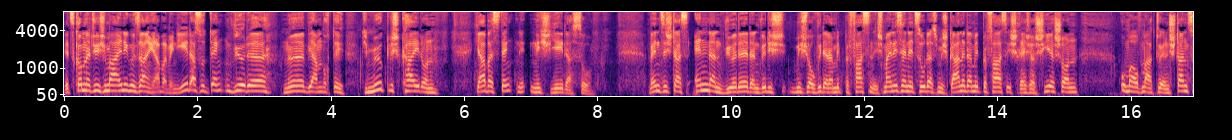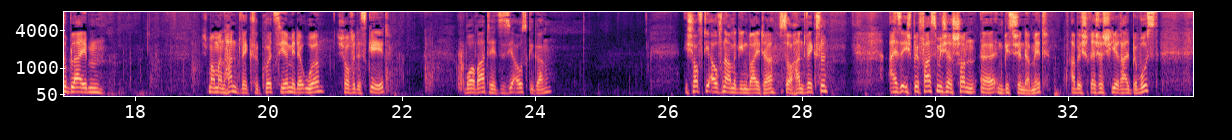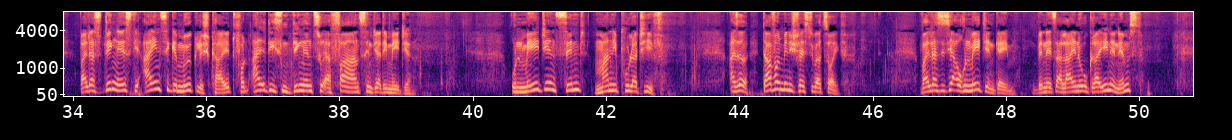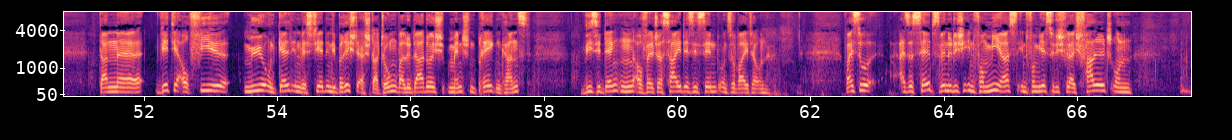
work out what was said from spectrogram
Jetzt kommen natürlich immer einige und sagen, ja, aber wenn jeder so denken würde, ne, wir haben doch die, die Möglichkeit und ja, aber es denkt nicht jeder so. Wenn sich das ändern würde, dann würde ich mich auch wieder damit befassen. Ich meine, es ist ja nicht so, dass ich mich gar nicht damit befasse. Ich recherchiere schon, um auf dem aktuellen Stand zu bleiben. Ich mache mal einen Handwechsel kurz hier mit der Uhr. Ich hoffe, das geht. Boah, warte, jetzt ist sie ausgegangen. Ich hoffe, die Aufnahme ging weiter. So, Handwechsel. Also ich befasse mich ja schon äh, ein bisschen damit, aber ich recherchiere halt bewusst. Weil das Ding ist, die einzige Möglichkeit von all diesen Dingen zu erfahren, sind ja die Medien. Und Medien sind manipulativ. Also davon bin ich fest überzeugt. Weil das ist ja auch ein Mediengame. Wenn du jetzt alleine Ukraine nimmst, dann äh, wird ja auch viel Mühe und Geld investiert in die Berichterstattung, weil du dadurch Menschen prägen kannst, wie sie denken, auf welcher Seite sie sind und so weiter. Und weißt du, also selbst wenn du dich informierst, informierst du dich vielleicht falsch und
